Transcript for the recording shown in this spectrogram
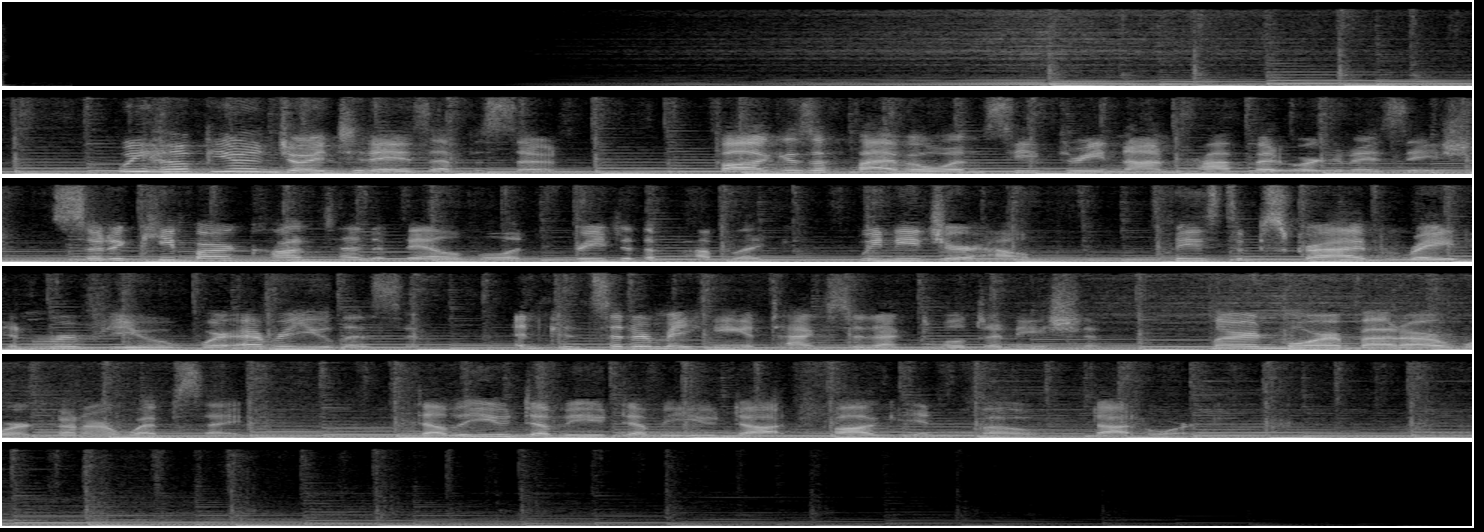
We hope you enjoyed today's episode. FOG is a 501c3 nonprofit organization, so to keep our content available and free to the public, we need your help. Please subscribe, rate, and review wherever you listen, and consider making a tax deductible donation. Learn more about our work on our website, www.foginfo.org.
